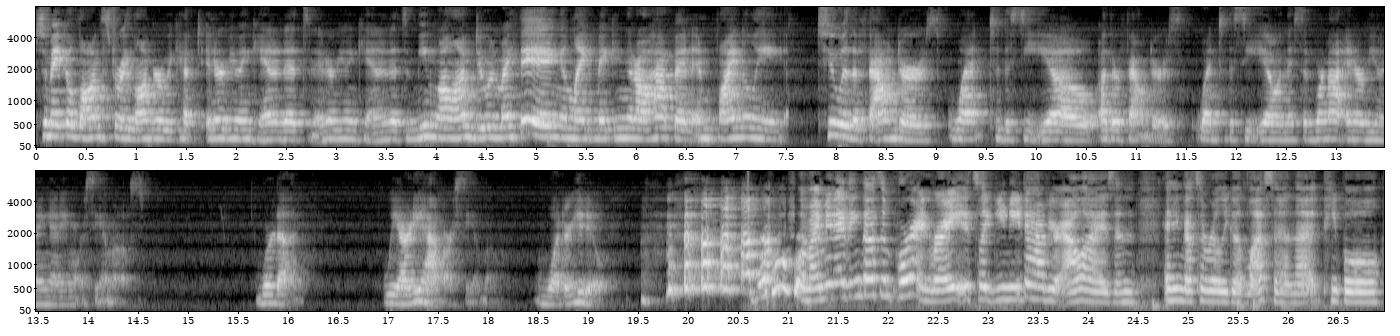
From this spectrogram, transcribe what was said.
to make a long story longer, we kept interviewing candidates and interviewing candidates. And meanwhile, I'm doing my thing and like making it all happen. And finally, two of the founders went to the CEO, other founders went to the CEO and they said, We're not interviewing any more CMOs. We're done. We already have our CMO. What are you doing? that's awesome. I mean, I think that's important, right? It's like you need to have your allies. And I think that's a really good lesson that people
